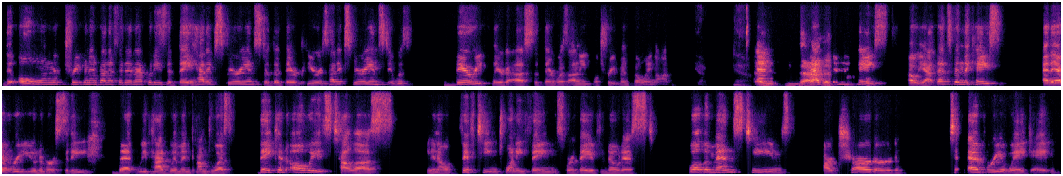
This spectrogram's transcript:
the own treatment and benefit inequities that they had experienced or that their peers had experienced. It was very clear to us that there was unequal treatment going on. Yeah. yeah. And to add that's a- been the case. Oh, yeah, that's been the case at every university that we've had women come to us. They can always tell us, you know, 15, 20 things where they've noticed, well, the men's teams are chartered to every away game,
